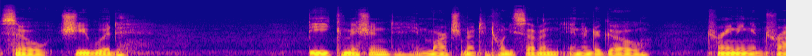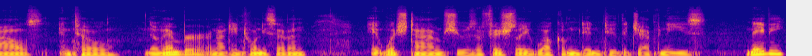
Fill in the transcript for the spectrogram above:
So she would be commissioned in March of 1927 and undergo training and trials until November of 1927, at which time she was officially welcomed into the Japanese Navy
